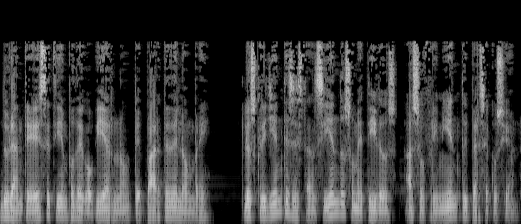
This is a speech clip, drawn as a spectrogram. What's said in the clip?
Durante este tiempo de gobierno de parte del hombre, los creyentes están siendo sometidos a sufrimiento y persecución.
